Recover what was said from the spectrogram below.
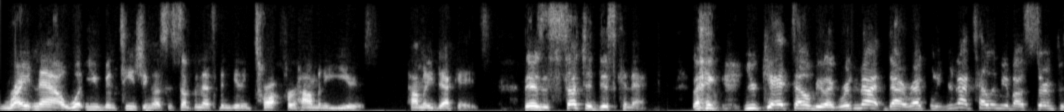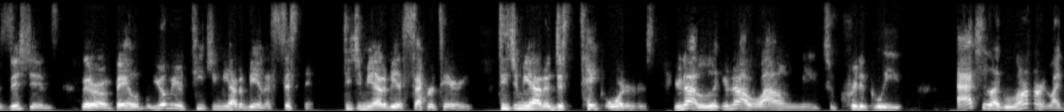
right now, what you've been teaching us is something that's been getting taught for how many years, how many decades. There's a, such a disconnect. Like you can't tell me like we're not directly. You're not telling me about certain positions that are available. You're over here teaching me how to be an assistant teaching me how to be a secretary, teaching me how to just take orders. You're not you're not allowing me to critically actually like learn, like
